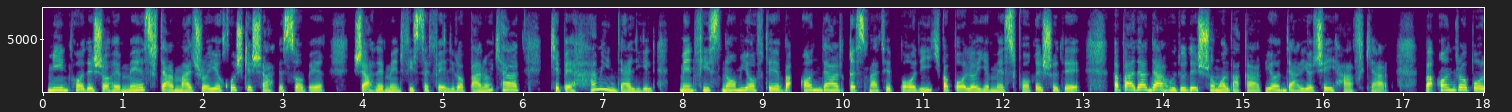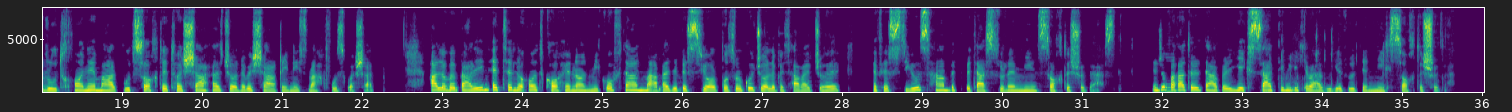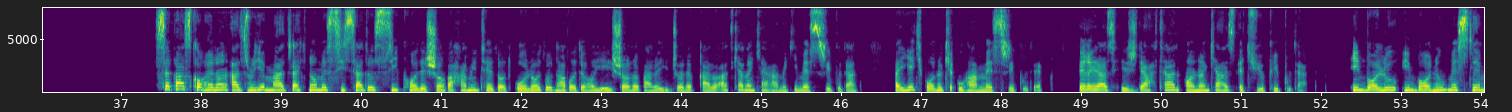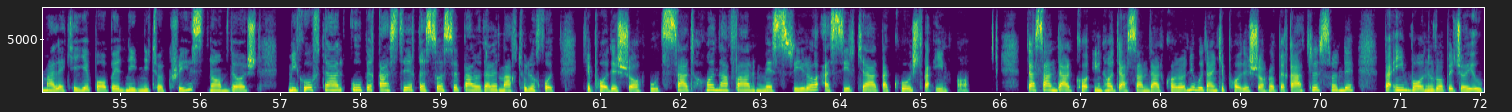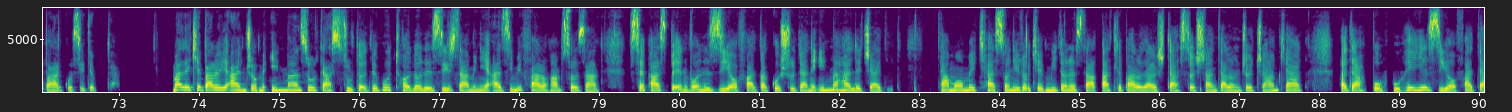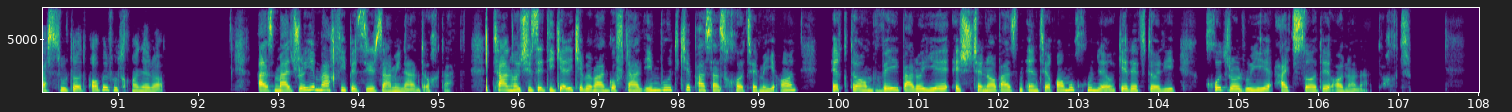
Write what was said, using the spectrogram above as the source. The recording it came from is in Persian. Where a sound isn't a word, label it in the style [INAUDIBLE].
مین پادشاه مصر در مجرای خشک شهر سابق شهر منفیس فعلی را بنا کرد که به همین دلیل منفیس نام یافته و آن در قسمت باریک و بالای مصر واقع شده و بعدا در حدود شمال و غربی آن دریاچه‌ای حفر کرد و آن را با رودخانه مربوط ساخته تا شهر از جانب شرقی نیز محفوظ باشد. علاوه بر این اطلاعات کاهنان می‌گفتند معبد بسیار بزرگ و جالب توجه هفستیوس هم به دستور مین ساخته شده است. اینجا فقط داره درباره یک سدی میگه که بر روی رود نیل ساخته شده. سپس کاهنان از روی مدرک نام 330 پادشاه و همین تعداد اولاد و نواده های ایشان را برای این جانب قرائت کردند که همگی مصری بودند و یک بانو که او هم مصری بوده به غیر از 18 تن آنان که از اتیوپی بودند این بانو مثل ملکه بابل نیتوکریس نام داشت. می‌گفتند او به قصد قصاص برادر مقتول خود که پادشاه بود. صدها نفر مصری را اسیر کرد و کشت و اینها. اینها دستاندرکارانی بودند که پادشاه را به قتل رسانده و این بانو را به جای او برگزیده بودند. ملکه برای انجام این منظور دستور داده بود تالار زیرزمینی عظیمی فراهم سازند سپس به عنوان ضیافت و گشودن این محل جدید. تمام کسانی را که می‌دانست در قتل برادرش دست داشتند در آنجا جمع کرد و در بحبوحه ضیافت دستور داد آب رودخانه را از مجرای مخفی به زیر زمین انداختند. تنها چیز دیگری که به من گفتند این بود که پس از خاتمه آن اقدام وی برای اجتناب از انتقام و گرفتاری خود را روی اجساد آنان انداخت.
